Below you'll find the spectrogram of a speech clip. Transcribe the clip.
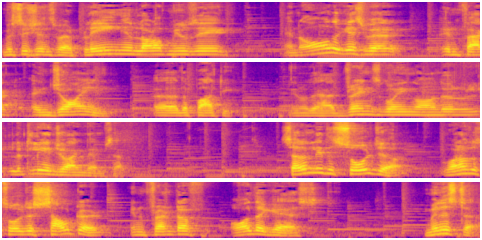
Musicians were playing a lot of music, and all the guests were, in fact, enjoying uh, the party. You know, they had drinks going on, they were literally enjoying themselves. Suddenly, the soldier, one of the soldiers, shouted in front of all the guests, Minister,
